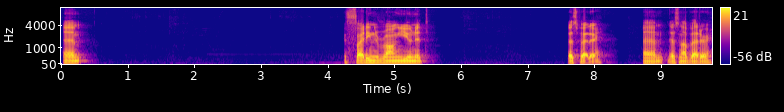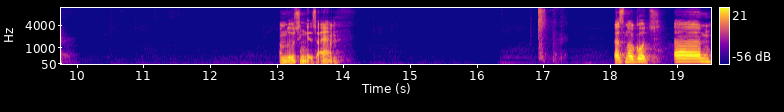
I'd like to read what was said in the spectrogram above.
Um, you're fighting the wrong unit. That's better. Um, that's not better. I'm losing this, I am. That's no good. Um,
